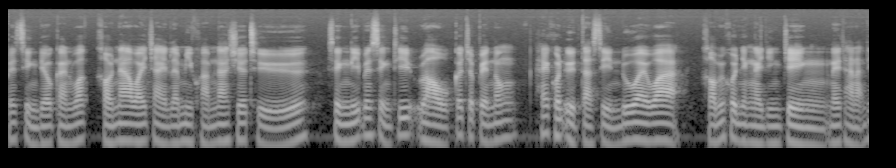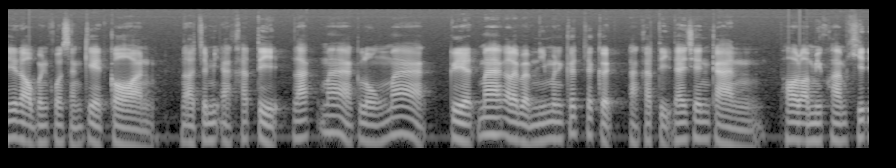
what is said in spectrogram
เป็นสิ่งเดียวกันว่าเขาน่าไว้ใจและมีความน่าเชื่อถือ สิ่งนี้เป็นสิ่งที่เราก็จำเป็นต้องให้คนอื่นตัดสินด้วยว่า เขาเป็นคนยังไงจริง ๆ ในฐานะที่เราเป็นคนสังเกตก่อน เราอาจจะมีอคติรักมากหลงมาก เกลียดมากอะไรแบบนี้มันก็จะเกิดอคติได้เช่นกัน พอเรามีความคิด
